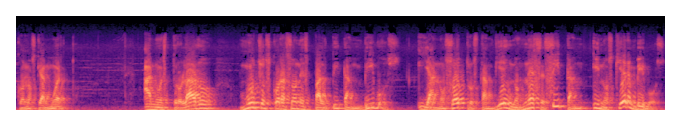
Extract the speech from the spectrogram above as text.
con los que han muerto. A nuestro lado muchos corazones palpitan vivos y a nosotros también nos necesitan y nos quieren vivos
